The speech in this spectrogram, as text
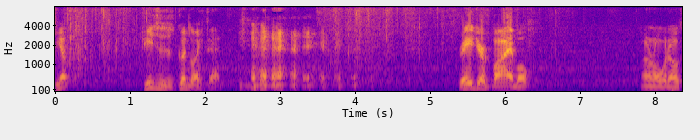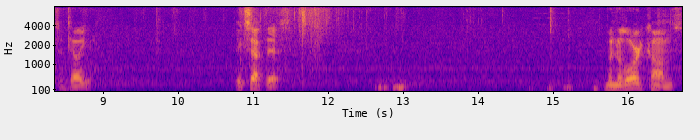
Yep. Jesus is good like that. Read your Bible. I don't know what else to tell you. Except this. when the Lord comes,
